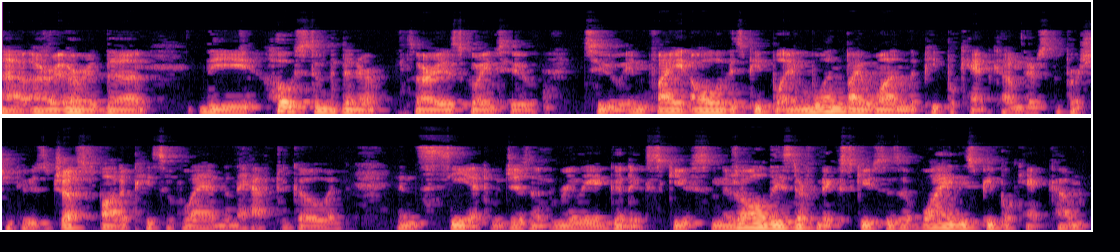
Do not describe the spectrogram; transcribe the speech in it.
uh, or, or the the host of the dinner, sorry, is going to to invite all of these people, and one by one, the people can't come. There's the person who's just bought a piece of land, and they have to go and and see it, which isn't really a good excuse. And there's all these different excuses of why these people can't come.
